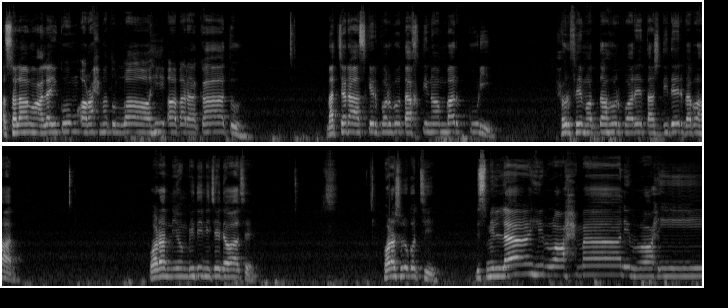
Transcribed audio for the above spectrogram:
আসসালামু আলাইকুম আরহামতুল্লাহি আবারাকাতু বাচ্চারা, আজকের পর্ব তাখতি নম্বর কুড়ি। হরফে মদ্দাহর পরে তাসদিদের ব্যবহার। পড়ার নিয়মবিধি নিচে দেওয়া আছে। পড়া শুরু করছি। বিসমিল্লাহির রহমানির রহিম।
